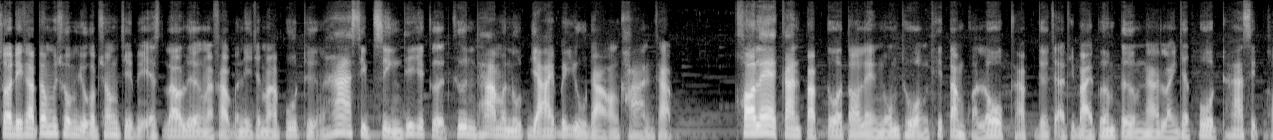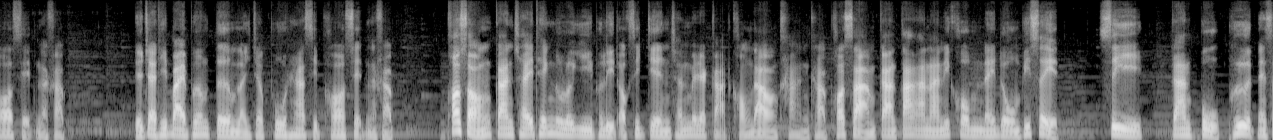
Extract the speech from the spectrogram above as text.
สวัสดีครับท่านผู้ชมอยู่กับช่อง JPS เล่าเรื่องนะครับ วันนี้จะมาพูดถึง 50 สิ่งที่จะเกิดขึ้นถ้ามนุษย์ย้ายไปอยู่ดาวอังคารครับ ข้อแรกการปรับตัวต่อแรงโน้มถ่วงที่ต่ำกว่าโลกครับ เดี๋ยวจะอธิบายเพิ่มเติมนะ หลังจากพูด 50 ข้อเสร็จนะครับ เดี๋ยวจะอธิบายเพิ่มเติมหลังจากพูด 50 ข้อเสร็จนะครับ ข้อ 2 การใช้เทคโนโลยีผลิตออกซิเจน ชั้นบรรยากาศของดาวอังคารครับ ข้อ 3 การตั้งอาณานิคมในโดมพิเศษ 4. การปลูกพืชในส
